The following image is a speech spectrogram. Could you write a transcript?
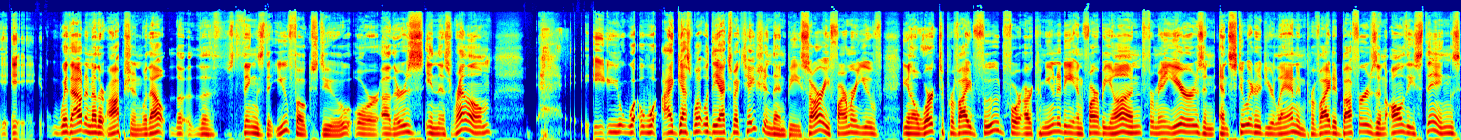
It, without another option, without the the things that you folks do or others in this realm, you, I guess what would the expectation then be? Sorry, farmer, you've you know worked to provide food for our community and far beyond for many years, and and stewarded your land and provided buffers and all these things.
